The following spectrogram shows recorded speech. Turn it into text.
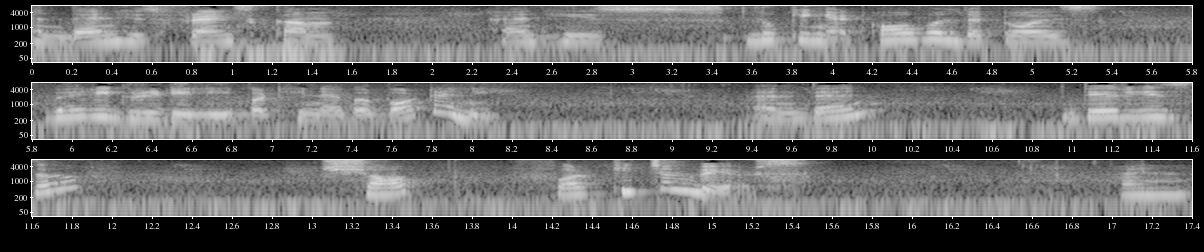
and then his friends come and he's looking at all the toys very greedily, but he never bought any. And then there is a shop for kitchenwares. And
